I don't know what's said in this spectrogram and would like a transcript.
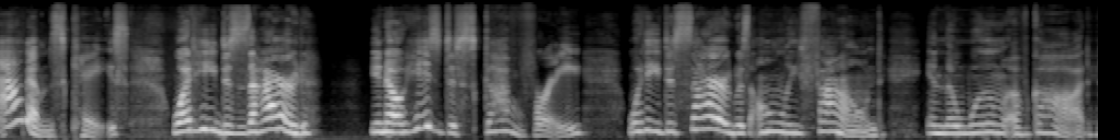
Adam's case, what he desired, you know, his discovery, what he desired was only found in the womb of God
